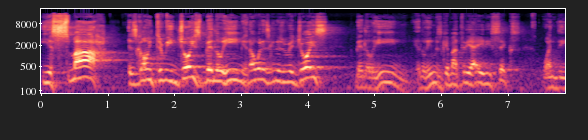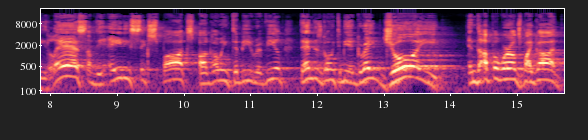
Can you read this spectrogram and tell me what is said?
Yismach is going to rejoice belohim. You know what he's going to rejoice? Belohim. Elohim is gematria 86. When the last of the 86 sparks are going to be revealed, then there's going to be a great joy in the upper worlds by God.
